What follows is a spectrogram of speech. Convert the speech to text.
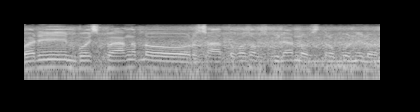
Wah ini boys banget lor 109 lor nih lor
